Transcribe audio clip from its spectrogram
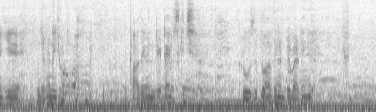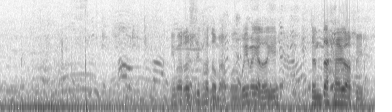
ये जगह नहीं छोड़ूँगा। आधे घंटे टाइप्स की क्रूज है तो आधे घंटे बैठेंगे। ये मैं रश दिखाता हूँ मैं आपको। वही मैं कह रहा था कि जनता है काफ़ी।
